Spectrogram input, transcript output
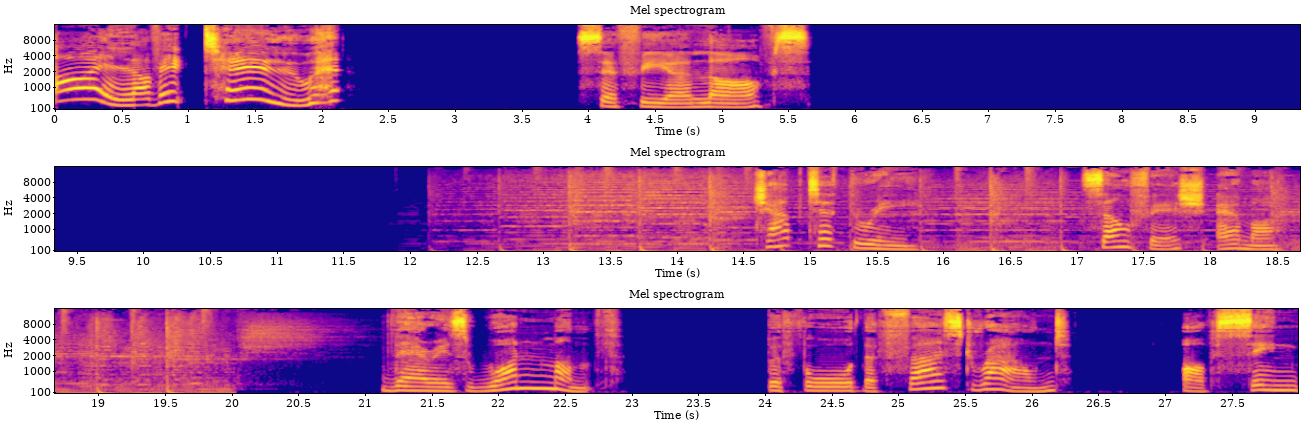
I love it too. Sophia laughs. Chapter 3 Selfish Emma There is one month before the first round of Sing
